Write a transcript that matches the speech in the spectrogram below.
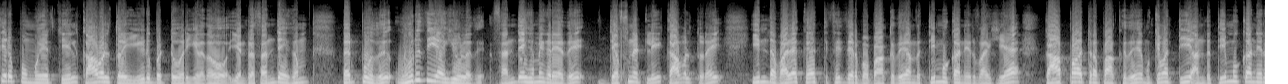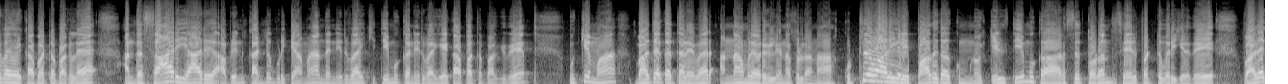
திருப்பும் முயற்சியில் காவல்துறை ஈடுபட்டு வருகிறதோ என்ற சந்தேகம் தற்போது உறுதியாகியுள்ளது. சந்தேகமே கிடையாது. டெஃபினெட்லி காவல்துறை இந்த வழக்கை திசை திருப்ப பார்க்குது. அந்த திமுக நிர்வாகியை காப்பாற்ற பார்க்குது. முக்கியமாக தி அந்த திமுக நிர்வாகியை காப்பாற்ற பார்க்கல. அந்த சார் யாரு அப்படின்னு கண்டுபிடிக்காம அந்த நிர்வாகி திமுக நிர்வாகியை காப்பாற்ற பார்க்குது. முக்கியமாக பாஜக தலைவர் அண்ணாமலை அவர்கள் என்ன சொல்றாங்கன்னா குற்றவாளிகளை பாதுகாக்கும் நோக்கில் திமுக அரசு தொடர்ந்து செயல்பட்டு வருகிறது. வழக்கு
